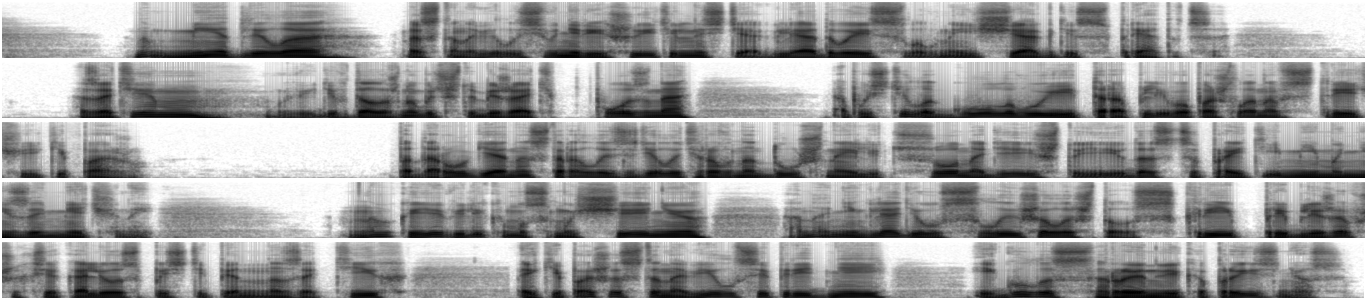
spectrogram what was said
но медлила, остановилась в нерешительности, оглядываясь, словно ища, где спрятаться. Затем, увидев, должно быть, что бежать поздно, опустила голову и торопливо пошла навстречу экипажу. По дороге она старалась сделать равнодушное лицо, надеясь, что ей удастся пройти мимо незамеченной. Но, к ее великому смущению, она, не глядя, услышала, что скрип приближавшихся колес постепенно затих, экипаж остановился перед ней — и голос Ренвика произнес.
